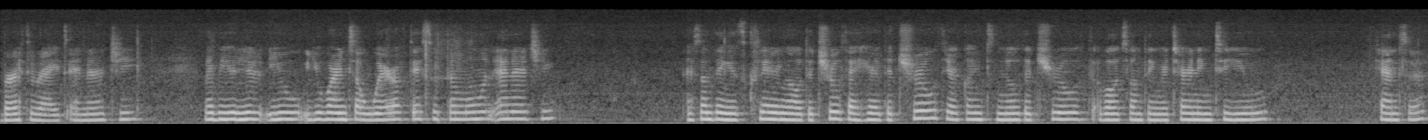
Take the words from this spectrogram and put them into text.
birthright energy. Maybe you you you weren't aware of this with the moon energy and something is clearing out the truth. I hear the truth. You're going to know the truth about something returning to you, Cancer.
